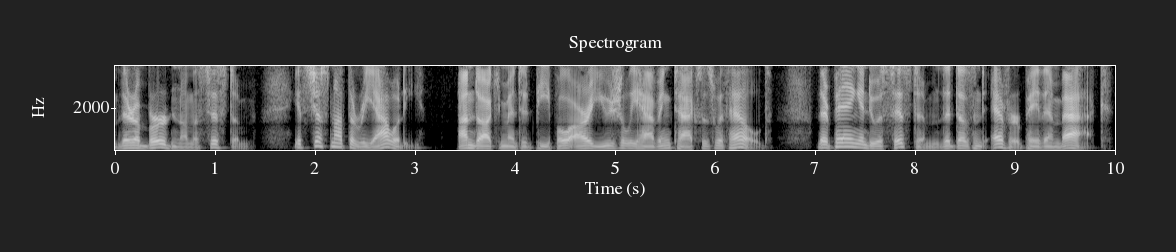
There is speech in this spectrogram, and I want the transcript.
They're a burden on the system. It's just not the reality. Undocumented people are usually having taxes withheld. They're paying into a system that doesn't ever pay them back.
